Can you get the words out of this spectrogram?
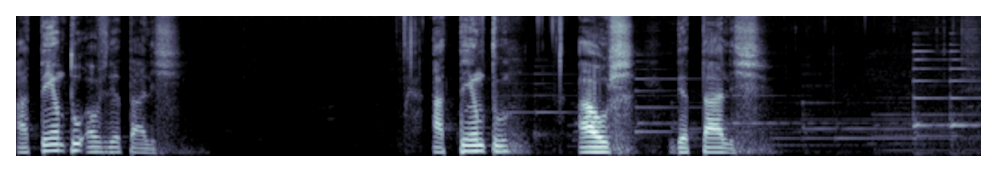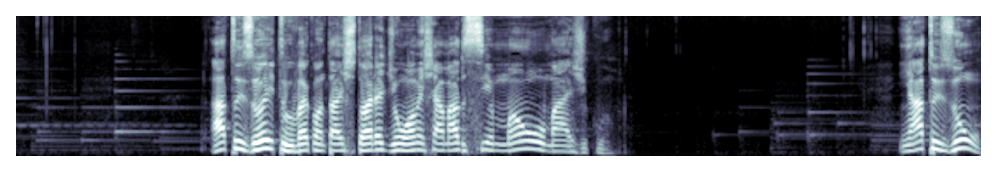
Atento aos detalhes. Atento aos detalhes. Atos 8 vai contar a história de um homem chamado Simão o Mágico. Em Atos 1,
